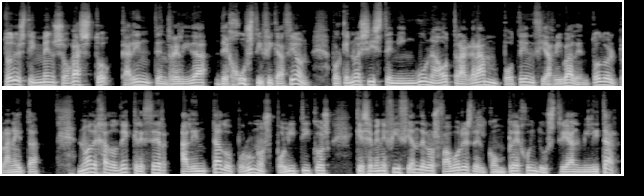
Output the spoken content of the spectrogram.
Todo este inmenso gasto, carente en realidad de justificación, porque no existe ninguna otra gran potencia rival en todo el planeta, no ha dejado de crecer alentado por unos políticos que se benefician de los favores del complejo industrial militar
